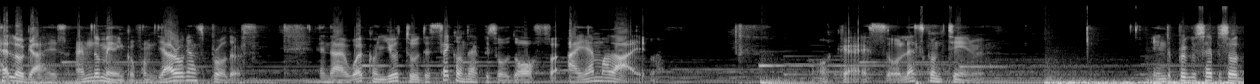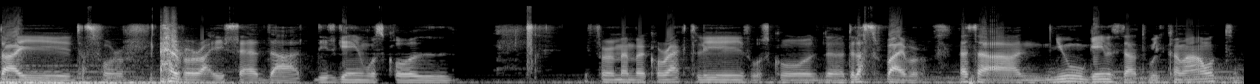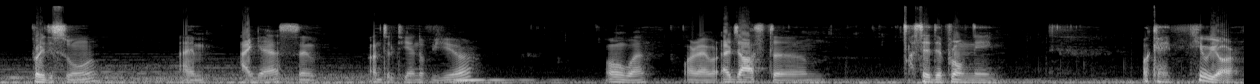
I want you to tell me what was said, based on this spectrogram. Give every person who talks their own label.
Speaker 1: Hello guys, I'm Domenico from the Arrogance Brothers and I welcome you to the second episode of I Am Alive. Okay, so let's continue. In the previous episode I, just for error, I said that this game was called, if I remember correctly, it was called uh, The Last Survivor. That's a new games that will come out pretty soon. I'm, I guess, uh, until the end of the year. Oh well, whatever. I just um, said the wrong name. Okay, here we are.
